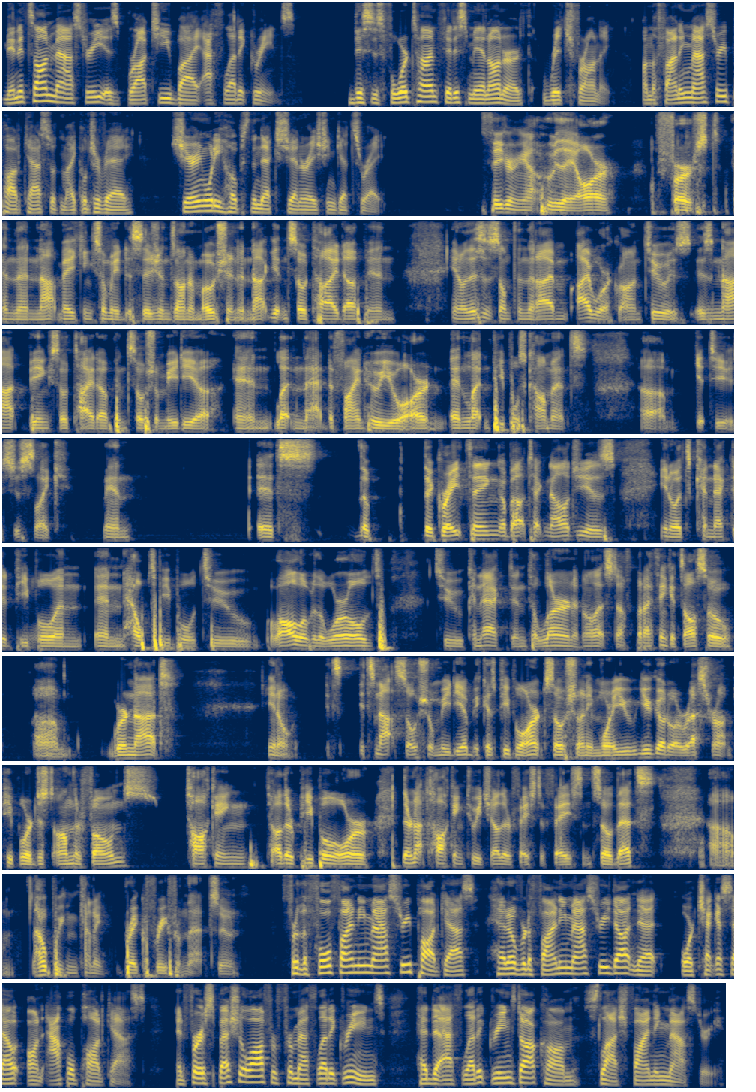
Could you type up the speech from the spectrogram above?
Minutes on Mastery is brought to you by Athletic Greens. This is four time fittest man on earth, Rich Froning, on the Finding Mastery podcast with Michael Gervais, sharing what he hopes the next generation gets right. Figuring out who they are first and then not making so many decisions on emotion and not getting so tied up in you know this is something that i'm i work on too is is not being so tied up in social media and letting that define who you are and, and letting people's comments um, get to you. It's just like, man, it's the the great thing about technology is, you know, it's connected people and and helped people to all over the world to connect and to learn and all that stuff. But I think it's also um, we're not, you know, it's it's not social media because people aren't social anymore. You you go to a restaurant, people are just on their phones talking to other people or they're not talking to each other face to face. And so that's, um, I hope we can kind of break free from that soon. For the full Finding Mastery podcast, head over to findingmastery.net or check us out on Apple Podcasts. And for a special offer from Athletic Greens, head to athleticgreens.com slash finding mastery.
